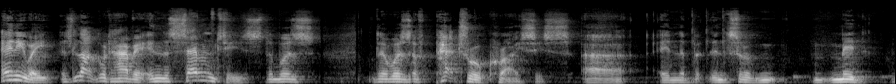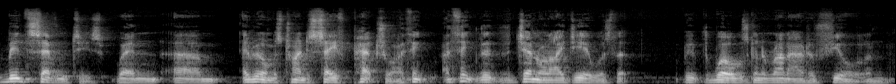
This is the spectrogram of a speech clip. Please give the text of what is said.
anyway, as luck would have it, in the seventies there was there was a petrol crisis uh, in the in the sort of mid mid seventies when um, everyone was trying to save petrol. I think I think the, the general idea was that the world was going to run out of fuel. And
